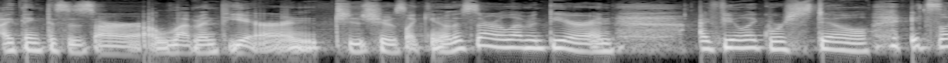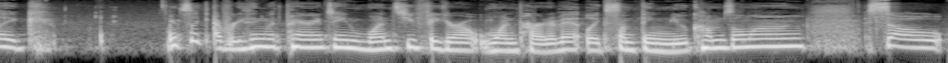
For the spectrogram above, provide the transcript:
I think this is our 11th year. And she, she was like, you know, this is our 11th year. And I feel like we're still, it's like, it's like everything with parenting. Once you figure out one part of it, like something new comes along. So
